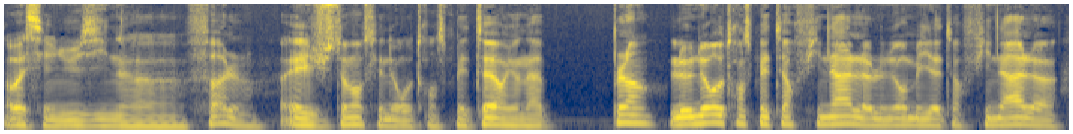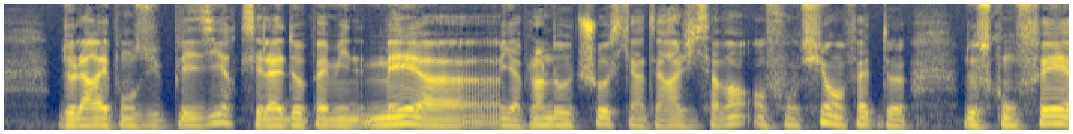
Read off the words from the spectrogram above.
Ah c'est une usine euh, folle. Et justement, ces neurotransmetteurs, il y en a plein. Le neurotransmetteur final, le neuromédiateur final euh, de la réponse du plaisir, c'est la dopamine. Mais euh, il y a plein d'autres choses qui interagissent avant en fonction en fait de, ce qu'on fait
